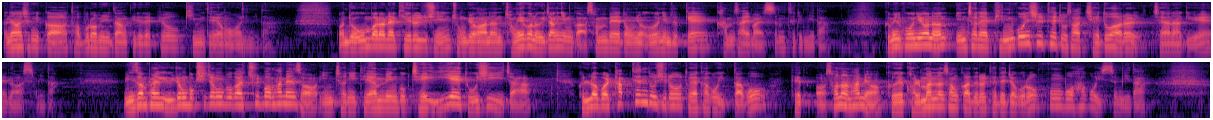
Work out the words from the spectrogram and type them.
안녕하십니까 더불어민주당 비례대표 김대영 의원입니다. 먼저 온 발언의 기회를 주신 존경하는 정혜건 의장님과 선배 동료 의원님들께 감사의 말씀 드립니다. 금일 본 의원은 인천의 빈곤 실태 조사 제도화를 제안하기 위해 나왔습니다. 민선 8기 유종복 시정부가 출범하면서 인천이 대한민국 제2의 도시이자 글로벌 탑10 도시로 도약하고 있다고 대- 어, 선언하며 그에 걸맞는 성과들을 대대적으로 홍보하고 있습니다.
